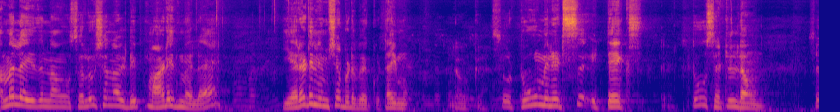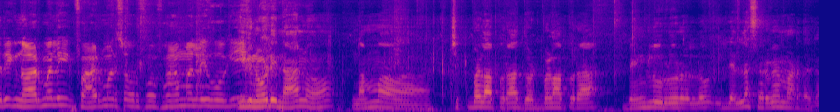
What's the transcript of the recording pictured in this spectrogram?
ಆಮೇಲೆ ಇದು ನಾವು ಸೊಲ್ಯೂಷನ್ ಅಲ್ಲಿ ಡಿಪ್ ಮಾಡಿದ್ಮೇಲೆ ಎರಡು ನಿಮಿಷ ಬಿಡಬೇಕು time okay so two minutes it takes to settle down sir ಈಗ ನಾರ್ಮಲಿ ಫಾರ್ಮರ್ಸ್ ಅವ್ರ ಫಾರ್ಮಲ್ಲಿ ಹೋಗಿ ಈಗ ನೋಡಿ ನಾನು ನಮ್ಮ ಚಿಕ್ಕಬಳ್ಳಾಪುರ ದೊಡ್ಡಬಳ್ಳಾಪುರ ಬೆಂಗಳೂರು ರೂರಲ್ಲು ಇಲ್ಲೆಲ್ಲ ಸರ್ವೆ ಮಾಡಿದಾಗ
